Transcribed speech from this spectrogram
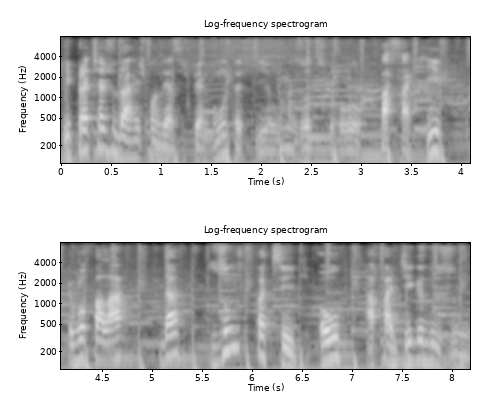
E para te ajudar a responder essas perguntas e algumas outras que eu vou passar aqui, eu vou falar da Zoom Fatigue, ou a fadiga do Zoom,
